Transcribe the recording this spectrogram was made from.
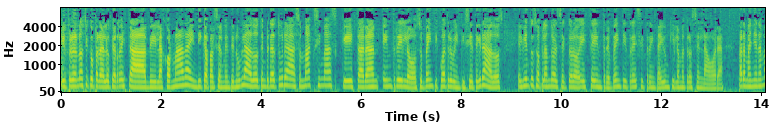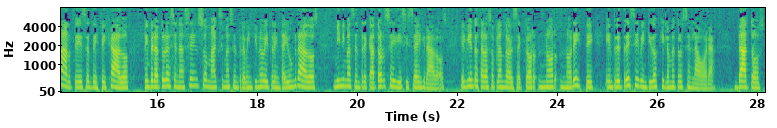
El pronóstico para lo que resta de la jornada indica parcialmente nublado, temperaturas máximas que estarán entre los 24 y 27 grados, el viento soplando al sector oeste entre 23 y 31 kilómetros en la hora. Para mañana martes, despejado, temperaturas en ascenso máximas entre 29 y 31 grados, mínimas entre 14 y 16 grados. El viento estará soplando al sector nor-noreste entre 13 y 22 kilómetros en la hora. Datos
